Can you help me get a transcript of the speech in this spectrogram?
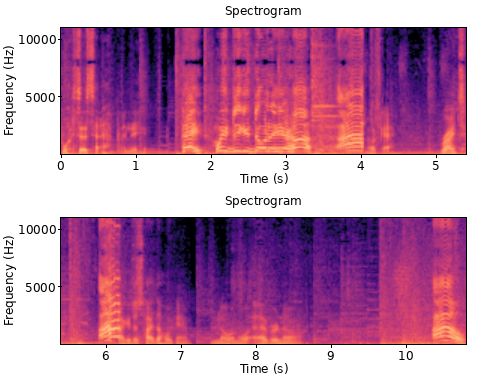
What is happening? Hey! What are you doing in here, huh? Ah! Okay. Right. Ah! I could just hide the whole game. No one will ever know. Ow!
